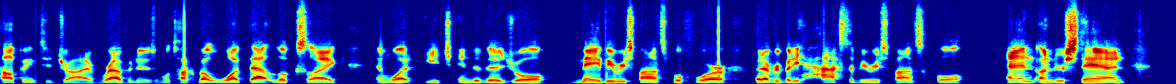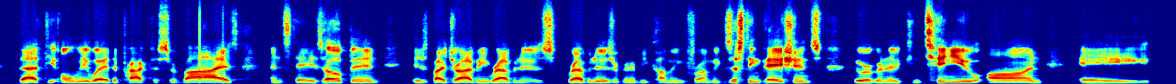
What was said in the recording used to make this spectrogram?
helping to drive revenues. And we'll talk about what that looks like and what each individual may be responsible for, but everybody has to be responsible and understand that the only way the practice survives and stays open is by driving revenues. Revenues are going to be coming from existing patients who are going to continue on a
